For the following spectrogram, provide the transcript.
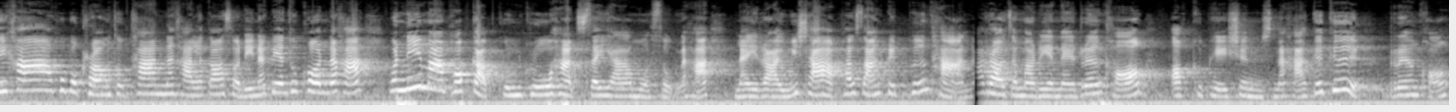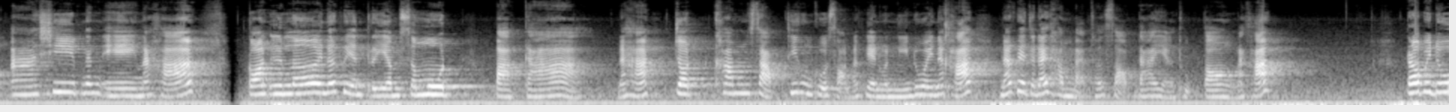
ดีค่ะผู้ปกครองทุกท่านนะคะ แล้วก็สวัสดีนักเรียนทุกคนนะคะ วันนี้มาพบกับคุณครูหัดสยาหมวดสุขนะคะ ในรายวิชาภาษาอังกฤษพื้นฐาน เราจะมาเรียนในเรื่องของ occupations นะคะก็คือเรื่องของอาชีพนั่นเองนะคะ ก่อนอื่นเลยนักเรียนเตรียมสมุดปากกานะคะจดคำศัพท์ที่คุณครูสอนนักเรียนวันนี้ด้วยนะคะ นักเรียนจะได้ทำแบบทดสอบได้อย่างถูกต้องนะคะ เราไปดู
